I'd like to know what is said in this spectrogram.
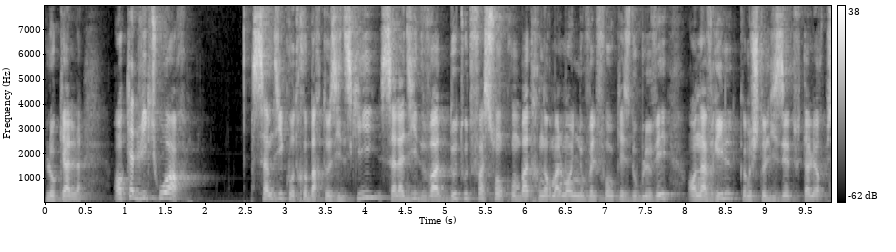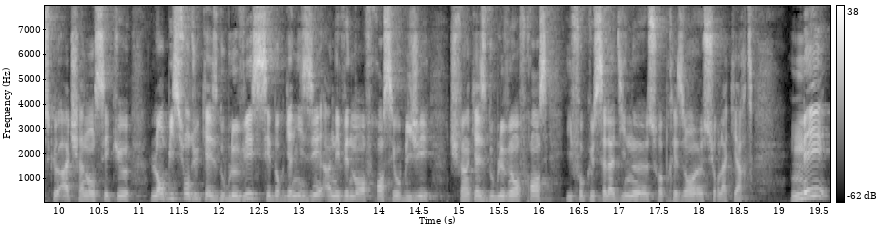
locale. En cas de victoire, Samedi contre Bartoszynski, Saladin va de toute façon combattre normalement une nouvelle fois au KSW en avril, comme je te le disais tout à l'heure, puisque Hatch a annoncé que l'ambition du KSW, c'est d'organiser un événement en France, c'est obligé. Tu fais un KSW en France, il faut que Saladin euh, soit présent euh, sur la carte. Mais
